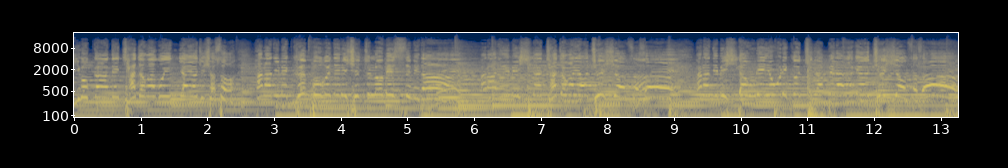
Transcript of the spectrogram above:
이곳 가운데 자정하고 인자하여 주셔서 하나님의 큰 복을 내리실 줄로 믿습니다 아멘. 하나님 이 시간 자정하여 주시옵소서 아멘. 하나님 이 시간 우리의 영혼이 그 주님 앞에 나가게 하여 주시옵소서.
